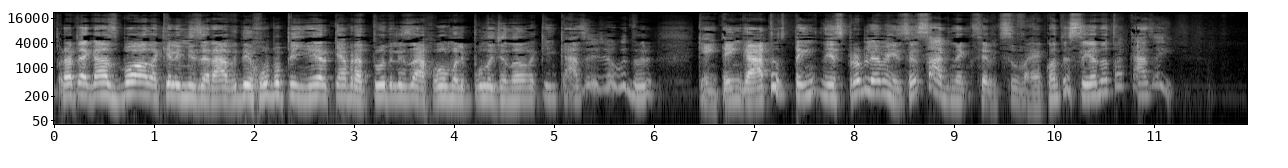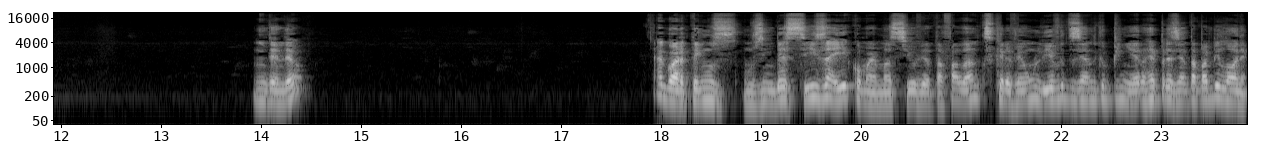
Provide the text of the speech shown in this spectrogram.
para pegar as bolas, aquele miserável, derruba o pinheiro, quebra tudo, eles arrumam, ele pula de novo. Aqui em casa é jogo duro. Quem tem gato tem esse problema aí. Você sabe, né, que isso vai acontecer na tua casa aí. Entendeu? Agora tem uns, uns imbecis aí, como a irmã Silvia está falando, que escreveu um livro dizendo que o pinheiro representa a Babilônia.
